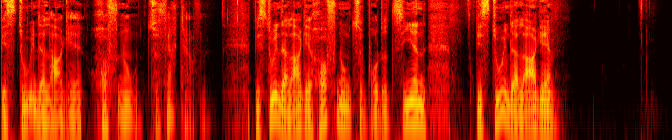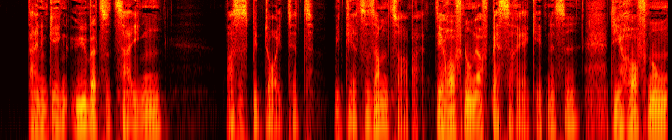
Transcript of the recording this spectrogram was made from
bist du in der Lage, Hoffnung zu verkaufen? Bist du in der Lage, Hoffnung zu produzieren? Bist du in der Lage, deinem Gegenüber zu zeigen, was es bedeutet, mit dir zusammenzuarbeiten. Die Hoffnung auf bessere Ergebnisse, die Hoffnung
